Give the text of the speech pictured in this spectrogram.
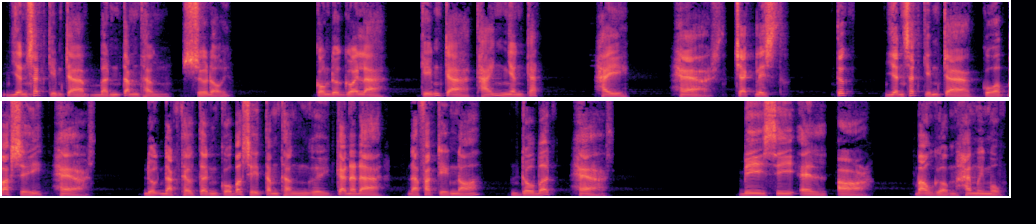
danh sách kiểm tra bệnh tâm thần sửa đổi còn được gọi là kiểm tra thái nhân cách hay Hare Checklist, tức danh sách kiểm tra của bác sĩ Hare, được đặt theo tên của bác sĩ tâm thần người Canada đã phát triển nó, Robert Hare. BCLR bao gồm 20 mục.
